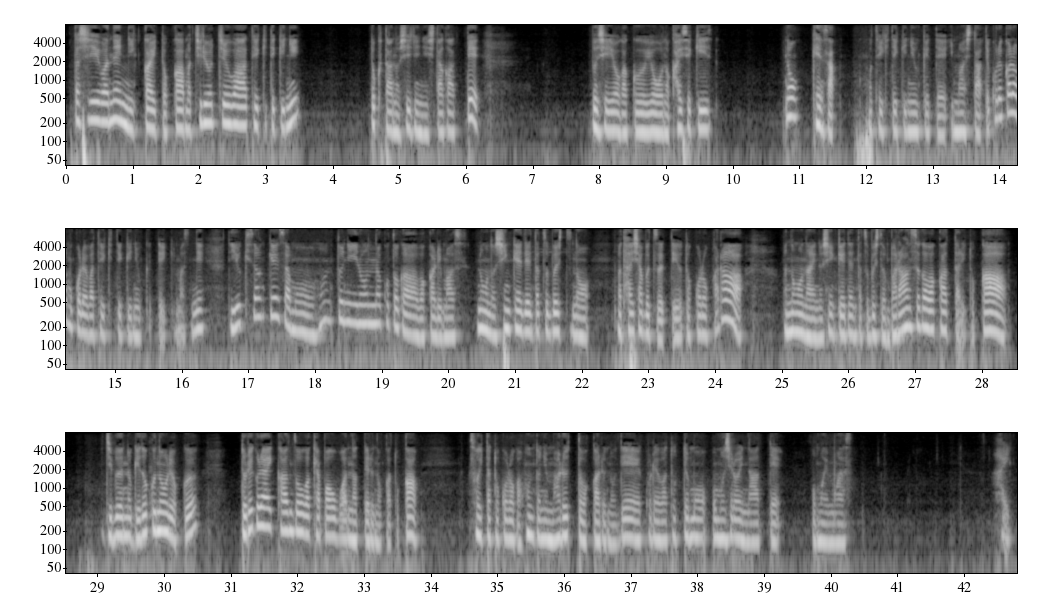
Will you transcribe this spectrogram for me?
私は年に1回とか、まあ、治療中は定期的にドクターの指示に従って分子栄養学用の解析の検査も定期的に受けていました。でこれからもこれは定期的に受けていきますね。で有機酸検査も本当にいろんなことが分かります。脳の神経伝達物質の、まあ、代謝物っていうところから、まあ、脳内の神経伝達物質のバランスが分かったりとか自分の解毒能力どれぐらい肝臓がキャパオーバーになってるのかとかそういったところが本当にまるっとわかるのでこれはとっても面白いなって思います。はい。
